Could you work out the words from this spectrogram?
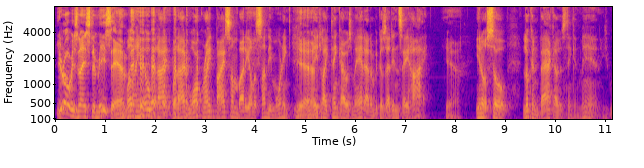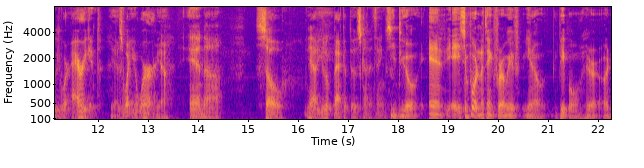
You're always nice to me, Sam. Well, I know, but I but I'd walk right by somebody on a Sunday morning, Yeah. and they'd like think I was mad at them because I didn't say hi. yeah. You know, so looking back, I was thinking, man, we were arrogant, Yeah. is what you were. Yeah. And uh, so, yeah, you look back at those kind of things. You do, and it's important, I think, for we have you know people who are, are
